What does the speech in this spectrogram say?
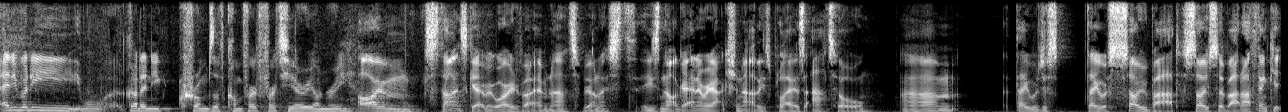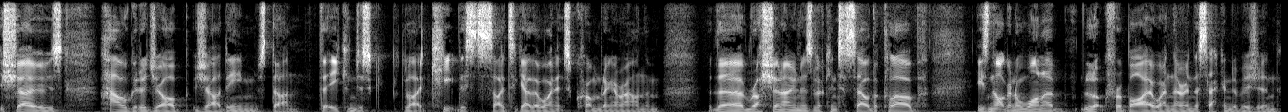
anybody got any crumbs of comfort for Thierry Henry? I'm starting to get a bit worried about him now, to be honest. He's not getting a reaction out of these players at all. Um, they were just they were so bad, so so bad. I think it shows how good a job Jardim's done that he can just like keep this side together when it's crumbling around them. The Russian owner's looking to sell the club. He's not going to want to look for a buyer when they're in the second division.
